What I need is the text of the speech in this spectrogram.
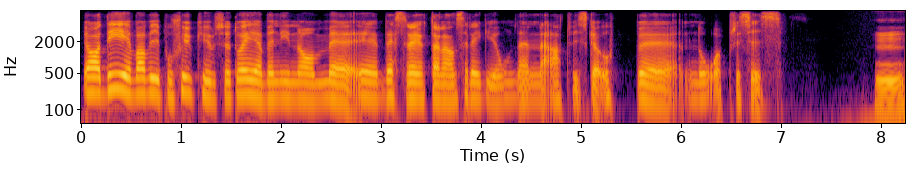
Ja det är vad vi på sjukhuset och även inom eh, Västra Götalandsregionen att vi ska uppnå precis. Mm.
